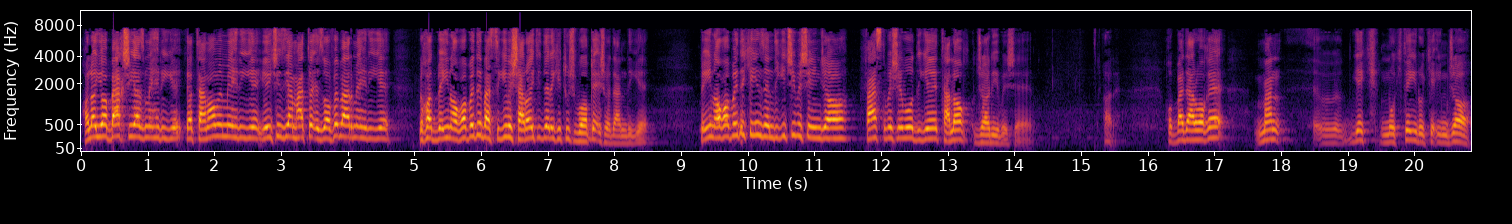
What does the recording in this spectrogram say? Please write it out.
حالا یا بخشی از مهریه یا تمام مهریه یا یه چیزی هم حتی اضافه بر مهریه بخواد به این آقا بده بستگی به شرایطی داره که توش واقع شدن دیگه. به این آقا بده که این زندگی چی بشه اینجا؟ فسخ بشه و دیگه طلاق جاری بشه. آره. خب و در واقع من یک نکته ای رو که اینجا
